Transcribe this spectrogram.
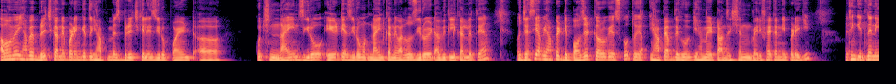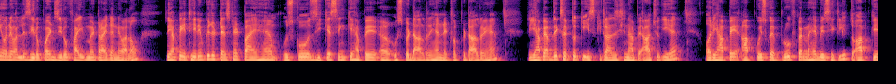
अब हमें यहाँ पे ब्रिज करने पड़ेंगे तो यहाँ पे मैं इस ब्रिज के लिए ज़ीरो पॉइंट कुछ नाइन ज़ीरो एट या ज़ीरो नाइन करने वाला तो ज़ीरो एट अभी क्लिक कर लेते हैं। और जैसे आप यहाँ पे डिपॉजिट करोगे इसको तो यहाँ पे आप देखोगे कि हमें ट्रांजेक्शन वेरीफाई करनी पड़ेगी। आई थिंक इतने नहीं होने वाले, ज़ीरो पॉइंट ज़ीरो फाइव मैं ट्राई करने वाला हूँ। तो यहाँ पे इथेरियम के जो टेस्ट नेट पाए हैं, उसको जी के सिंह के यहाँ पे उस पर डाल रहे हैं नेटवर्क पर डाल रहे हैं। तो यहाँ पे आप देख सकते हो कि इसकी ट्रांजेक्शन यहाँ पे आ चुकी है। और यहाँ पे आपको इसको अप्रूव करना है बेसिकली तो आपके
